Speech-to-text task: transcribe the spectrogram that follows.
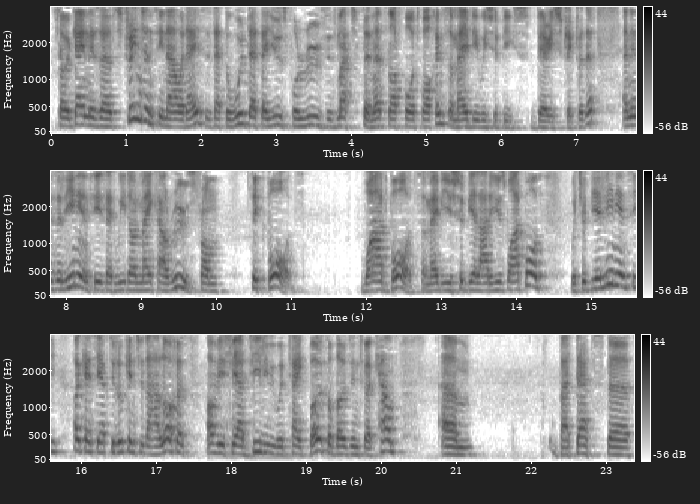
So again, there's a stringency nowadays, is that the wood that they use for roofs is much thinner. It's not for tvachim, so maybe we should be very strict with it. And there's a leniency is that we don't make our roofs from thick boards, wide boards. So maybe you should be allowed to use wide boards, which would be a leniency. Okay, so you have to look into the halachas. Obviously, ideally, we would take both of those into account. Um, but that's the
